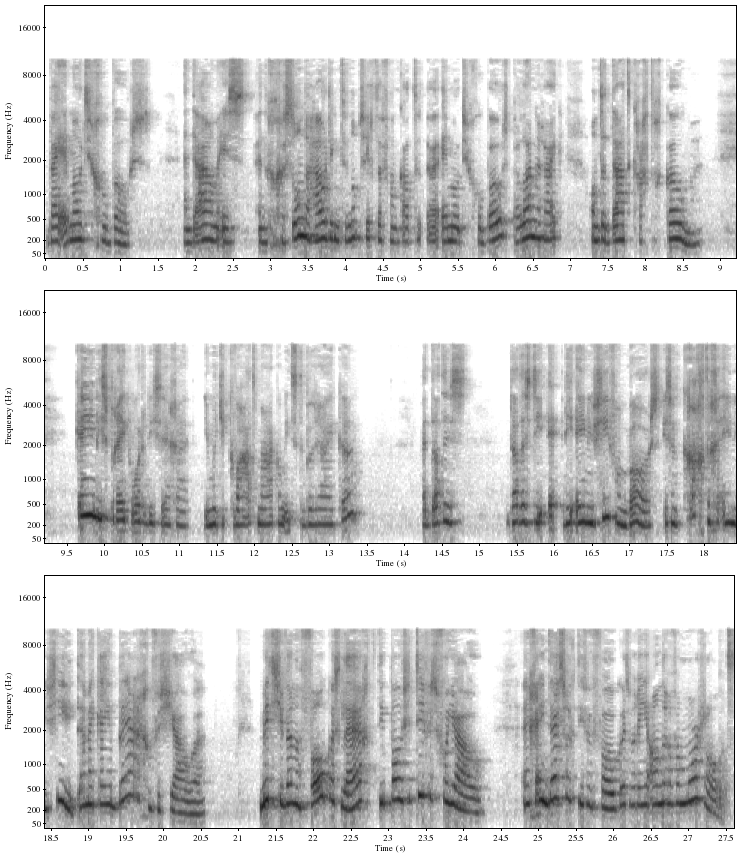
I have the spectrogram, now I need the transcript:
bij emotiegroep boos. En daarom is een gezonde houding ten opzichte van uh, emotiegroep boos belangrijk om te daadkrachtig komen. Ken je die spreekwoorden die zeggen: je moet je kwaad maken om iets te bereiken? Dat is, dat is die, die energie van boos, is een krachtige energie. Daarmee kan je bergen versjouwen. Mits je wel een focus legt die positief is voor jou. En geen destructieve focus waarin je anderen vermorzelt.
